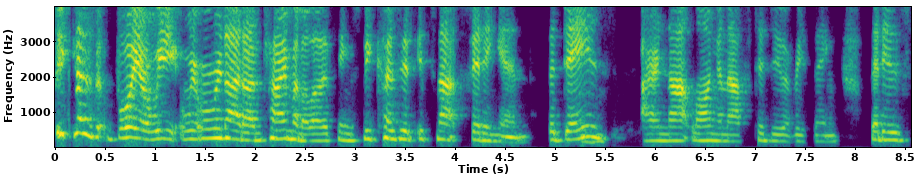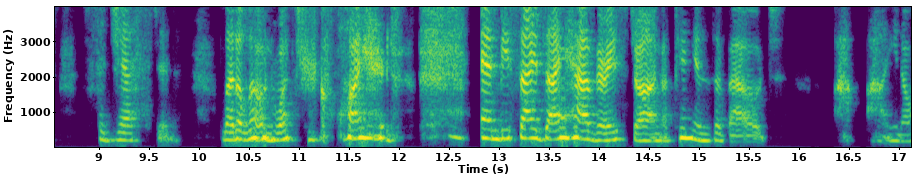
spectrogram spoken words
Because boy are we we're not on time on a lot of things because it, it's not fitting in. The days are not long enough to do everything that is suggested let alone what's required. And besides i have very strong opinions about uh, you know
